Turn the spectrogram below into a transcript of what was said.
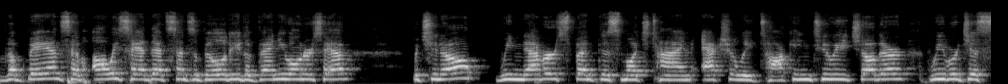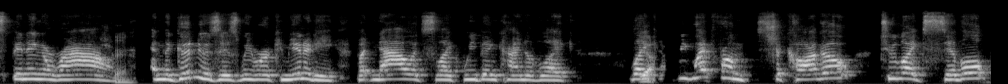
The bands have always had that sensibility. The venue owners have. But you know we never spent this much time actually talking to each other. We were just spinning around. Sure. and the good news is we were a community but now it's like we've been kind of like like Yeah. we went from chicago to like CIVL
